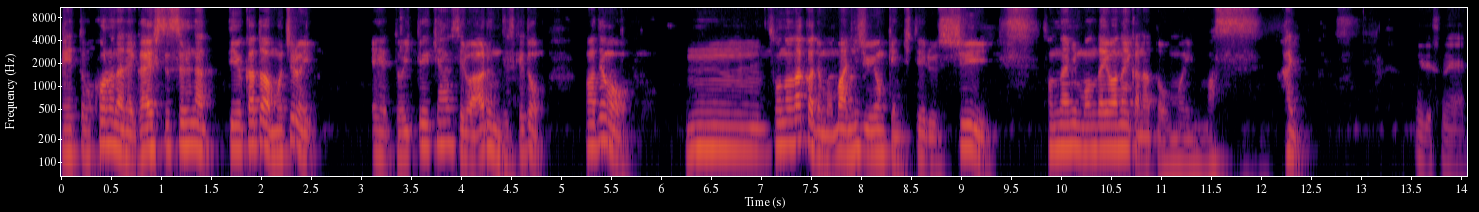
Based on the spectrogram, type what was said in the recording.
えっ、と、コロナで外出するなっていう方はもちろん、えっ、と、一定キャンセルはあるんですけど、まあでも、うーん、その中でもまあ24件来てるし、そんなに問題はないかなと思います。はい。いいですね。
